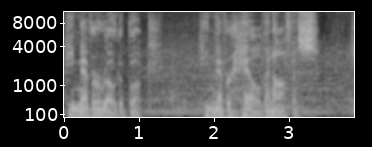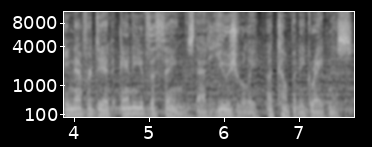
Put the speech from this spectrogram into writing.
He never wrote a book. He never held an office. He never did any of the things that usually accompany greatness.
